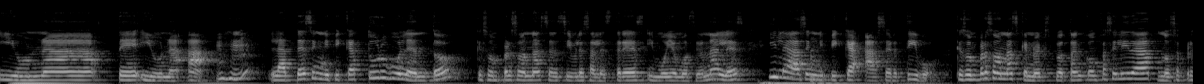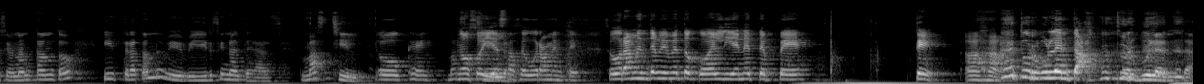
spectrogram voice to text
y una T y una A. La T significa turbulento, que son personas sensibles al estrés y muy emocionales, y la A significa asertivo, que son personas que no explotan con facilidad, no se presionan tanto y tratan de vivir sin alterarse. Más chill. Ok, no soy esa seguramente. Seguramente a mí me tocó el INTP T. Ajá. Turbulenta. Turbulenta.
